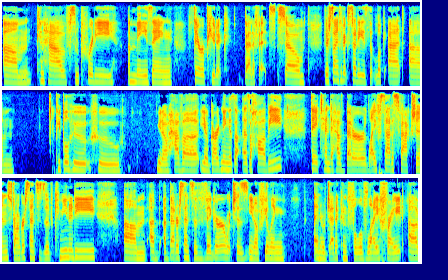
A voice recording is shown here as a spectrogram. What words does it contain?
um, can have some pretty amazing therapeutic benefits. So there's scientific studies that look at um, people who who you know have a you know gardening as a, as a hobby they tend to have better life satisfaction stronger senses of community um, a, a, better sense of vigor which is you know feeling energetic and full of life right uh,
